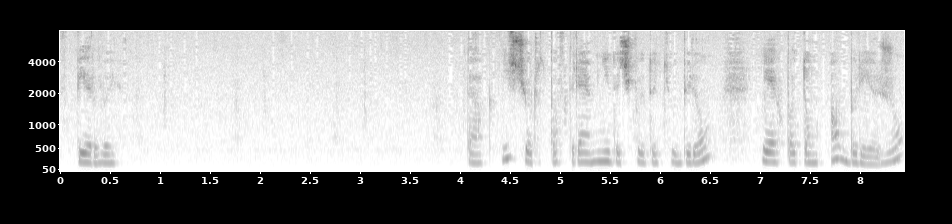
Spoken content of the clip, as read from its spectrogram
в первый. Так, еще раз повторяем, ниточки вот эти уберем. Я их потом обрежу.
